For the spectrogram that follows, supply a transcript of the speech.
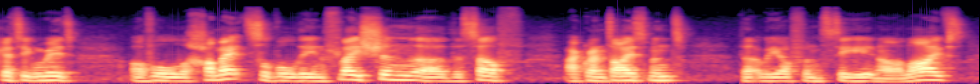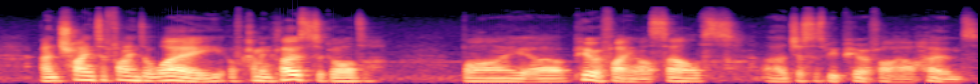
getting rid of all the chametz, of all the inflation, uh, the self aggrandizement that we often see in our lives, and trying to find a way of coming close to God by uh, purifying ourselves uh, just as we purify our homes.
